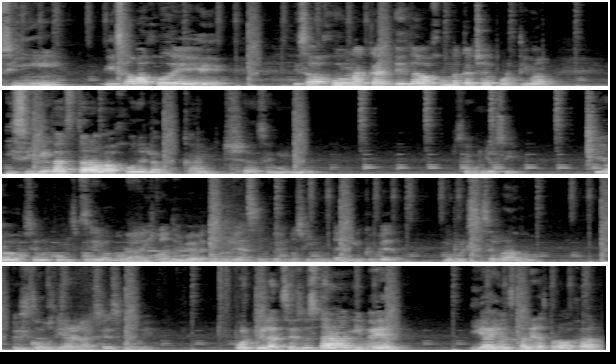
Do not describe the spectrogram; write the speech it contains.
sí, es abajo de. Es abajo de una es abajo de una cancha deportiva. Y sí llega a estar abajo de la cancha, según yo. Según yo sí. Sí, yo sé ver cómo Segura. Y cuando llueve, ¿cómo le hacen, güey? ¿No se inunda ahí o qué pedo? No porque está cerrado. ¿Pero y Está- cómo tienen acceso, güey? Porque el acceso está a nivel y hay escaleras para bajar.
